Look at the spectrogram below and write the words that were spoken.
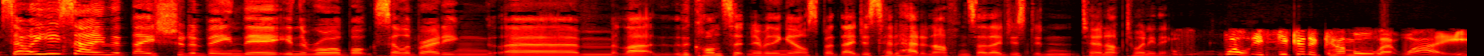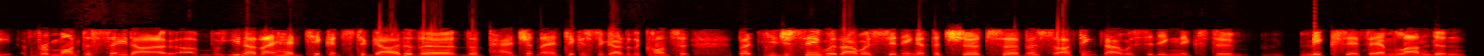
so are you saying that they should have been there in the royal box celebrating um, the concert and everything else, but they just had had enough, and so they just didn't turn up to anything? Well, if you're going to come all that way from Montecito, uh, you know they had tickets to go to the the pageant, they had tickets to go to the concert, but did you see where they were sitting at the church service? I think they were sitting next to Mix FM London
